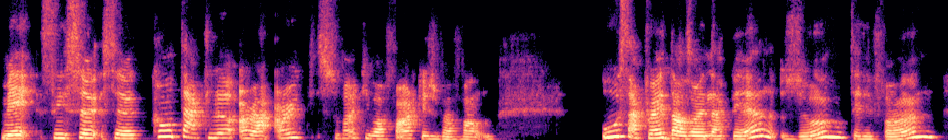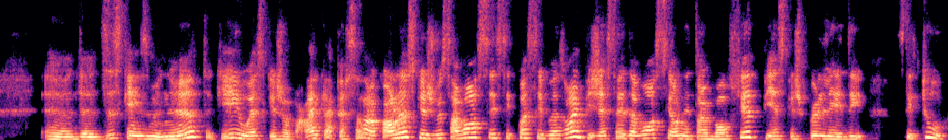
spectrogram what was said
Mais c'est ce, ce contact-là, un à un, souvent qui va faire que je vais vendre. Ou ça peut être dans un appel, Zoom, téléphone, euh, de 10-15 minutes, OK? Où est-ce que je vais parler avec la personne? Encore là, ce que je veux savoir, c'est c'est quoi ses besoins, puis j'essaie de voir si on est un bon fit, puis est-ce que je peux l'aider? C'est tout.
